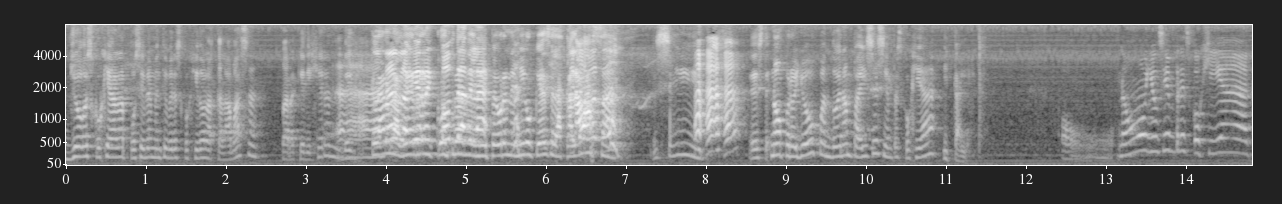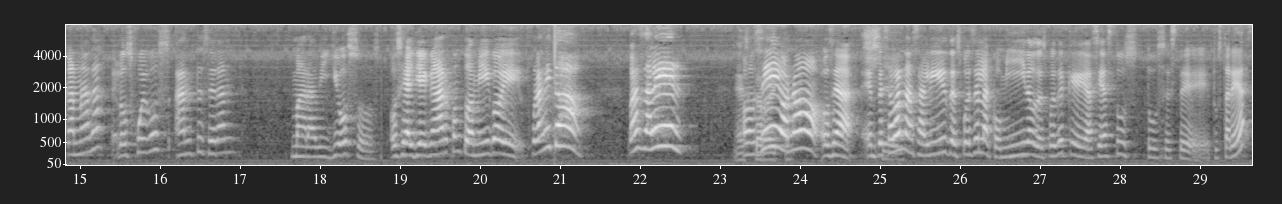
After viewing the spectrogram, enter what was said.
Yo escogía, posiblemente hubiera escogido la calabaza para que dijeran, de, Ah, claro, la, guerra, en contra, de, la- mi peor enemigo que es la calabaza. sí. Este, no, pero yo cuando eran países siempre escogía Italia. Oh, No, yo siempre escogía Canadá. Los juegos antes eran maravillosos. O sea, llegar con tu amigo y, fulanito, ¿vas a salir? Es o sí o no. O sea, Sí. empezaban a salir después de la comida o después de que hacías tus, tus, este, tus tareas.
